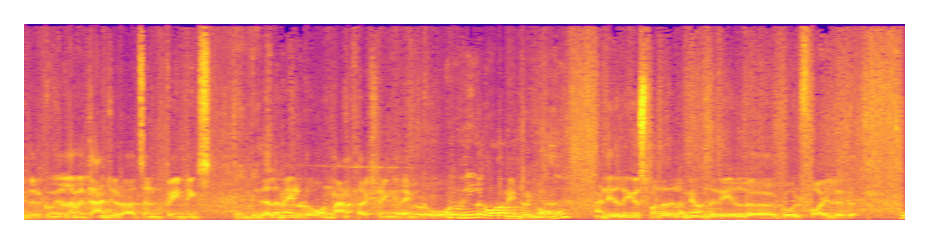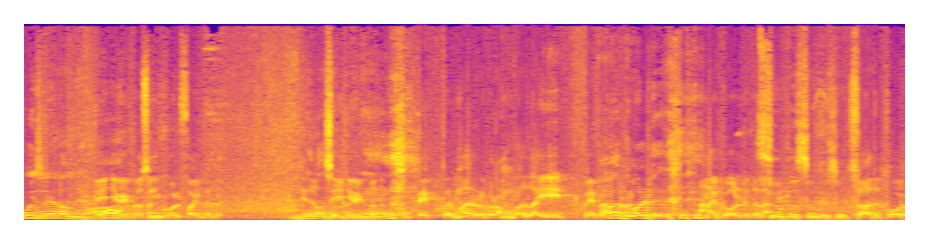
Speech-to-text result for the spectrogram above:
இது இருக்கும். இது எல்லாமே தேஞ்சூர் ஆர்ட்ஸ் அண்ட் பெயிண்டிங்ஸ் இது எல்லாமே எங்களோட ஓன் மேனுஃபேக்சரிங் இது எங்களோட ஓன் பண்றீங்க? அண்ட் இதில் யூஸ் பண்ணுறது எல்லாமே வந்து ரியல் கோல்ட் ஃபாயில் இது. Eighty five percent gold foil இது. பேப்பர் மாதிரி இருக்கும். ரொம்ப லைட் பேப்பர் ஆனா gold. ஆனால் கோல்டு இதெல்லாம் சூப்பர் சூப்பர் சூப்பர் ஸோ அது போக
